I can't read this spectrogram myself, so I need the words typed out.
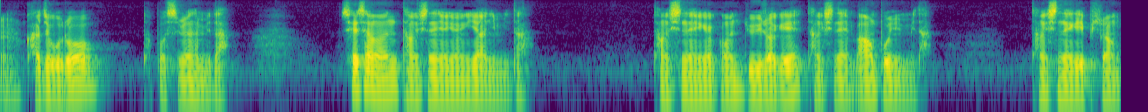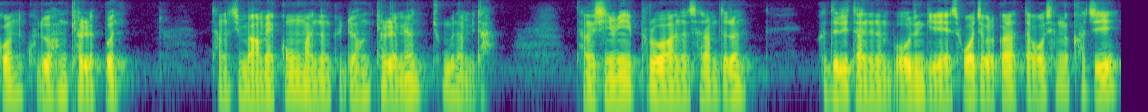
음, 가죽으로 덮었으면 합니다. 세상은 당신의 영역이 아닙니다. 당신의 영역은 유일하게 당신의 마음뿐입니다. 당신에게 필요한 건 구두 한 켤레뿐. 당신 마음에 꼭 맞는 구두 한 켤레면 충분합니다. 당신이 부러워하는 사람들은 그들이 다니는 모든 길에 소가죽을 깔았다고 생각하지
